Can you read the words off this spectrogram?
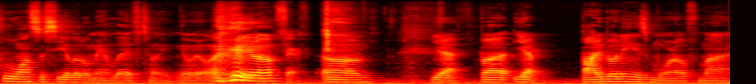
who wants to see a little man lift? Like, you know, you know. fair. Um, yeah, but yeah, bodybuilding is more of my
